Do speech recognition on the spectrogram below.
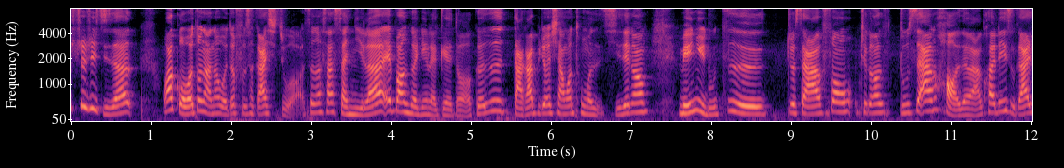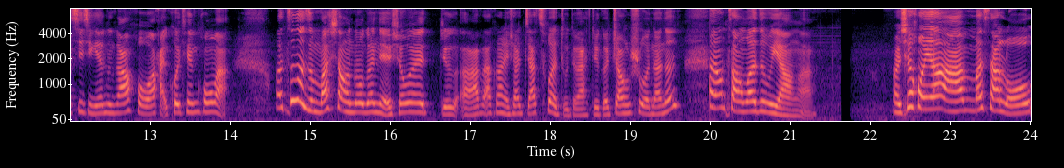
睡睡其实我也搞勿懂哪能会得付出介许多哦，真个啥十年了还帮搿人辣盖一道，搿是大家比较想勿通个事体。再讲美女独自叫啥放就讲独自安好对伐？快点自家去寻个更加好个海阔天空伐？我真个是没想到搿男小孩就啊，勿讲男小孩也差勿多对伐？就搿张硕哪能好像长勿大一样个，而且好像也没啥老，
